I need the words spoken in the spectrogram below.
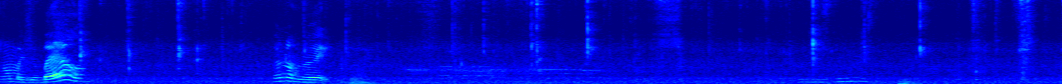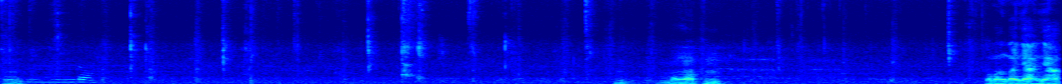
Ngon mà vừa bé hơn Rất là vị Ừ. Ừ. Ừ. Đúng rồi. Ừ cảm ơn cả nhà nha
